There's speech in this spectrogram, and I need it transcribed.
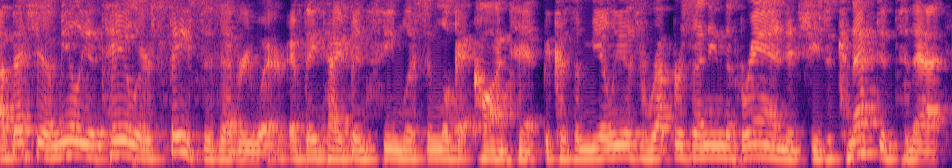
I bet you Amelia Taylor's face is everywhere if they type in seamless and look at content because Amelia is representing the brand and she's connected to that.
